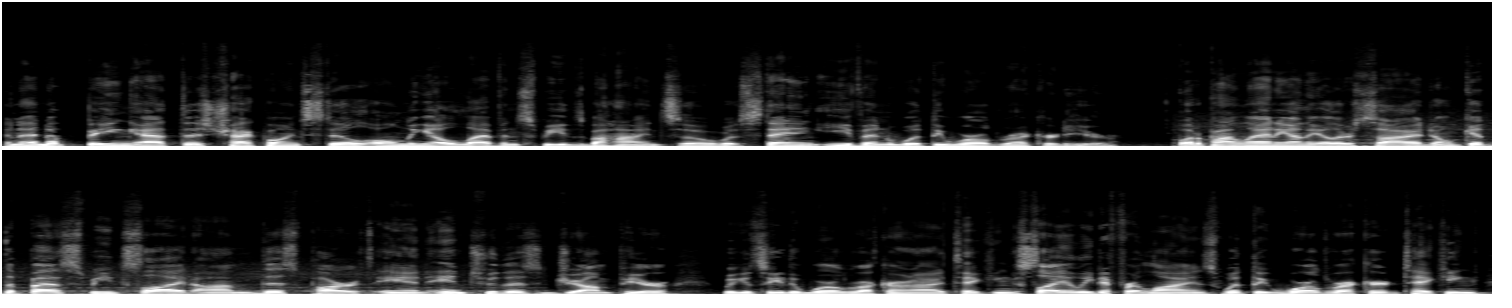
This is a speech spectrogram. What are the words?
and end up being at this checkpoint still only 11 speeds behind, so staying even with the world record here. But upon landing on the other side, don't get the best speed slide on this part, and into this jump here, we can see the world record and I taking slightly different lines, with the world record taking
